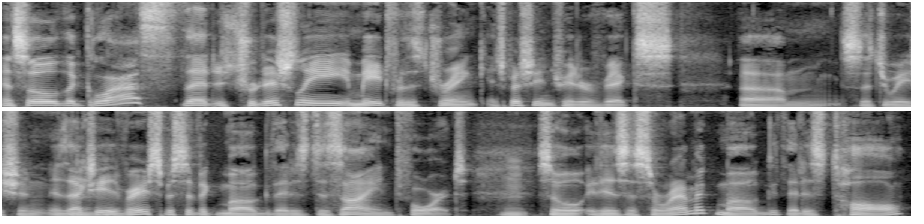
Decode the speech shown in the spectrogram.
And so the glass that is traditionally made for this drink, especially in Trader Vic's um, situation, is actually a very specific mug that is designed for it. So it is a ceramic mug that is tall.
